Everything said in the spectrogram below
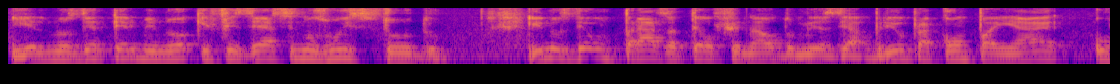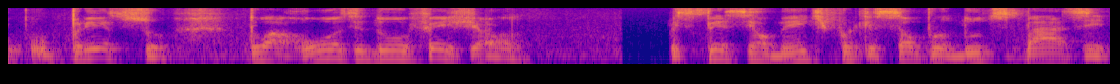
e ele nos determinou que fizéssemos um estudo. E nos deu um prazo até o final do mês de abril para acompanhar o, o preço do arroz e do feijão especialmente porque são produtos base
